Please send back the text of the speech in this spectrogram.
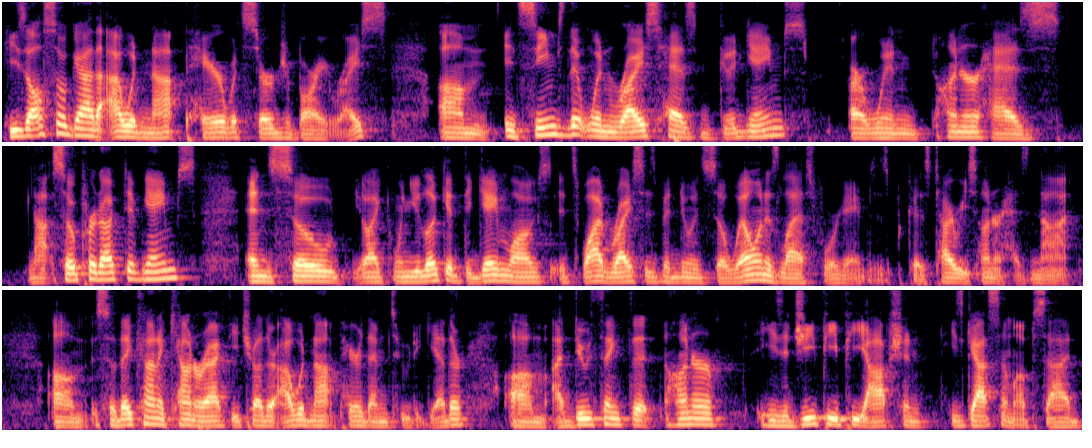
He's also a guy that I would not pair with Sir'Jabari Rice. Um, it seems that when Rice has good games, or when Hunter has not so productive games. And so, like when you look at the game logs, it's why Rice has been doing so well in his last four games, is because Tyrese Hunter has not. Um, so they kind of counteract each other. I would not pair them two together. Um, I do think that Hunter, he's a GPP option. He's got some upside,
